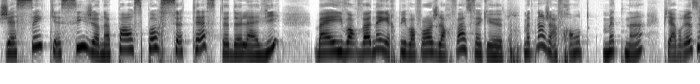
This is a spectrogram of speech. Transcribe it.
je sais que si je ne passe pas ce test de la vie, ben, il va revenir, puis il va falloir que je le refasse. Fait que maintenant, j'affronte maintenant, puis après ça,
